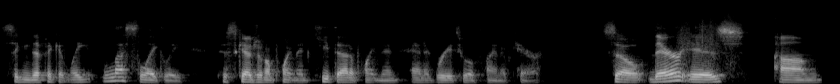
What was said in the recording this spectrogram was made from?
significantly less likely to schedule an appointment, keep that appointment, and agree to a plan of care. So there is um,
